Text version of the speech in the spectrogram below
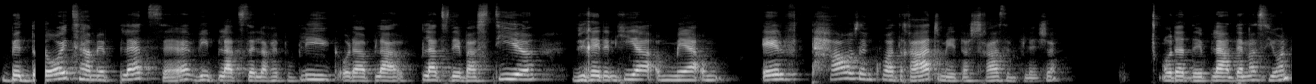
bedeutsame Plätze, wie Platz de la Republik oder Platz de Bastille. Wir reden hier um mehr um 11.000 Quadratmeter Straßenfläche oder der Plan der Nation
